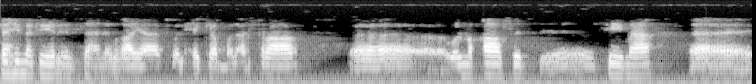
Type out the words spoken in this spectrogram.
فهم فيه الإنسان الغايات والحكم والأسرار آه، والمقاصد آه، فيما آه،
